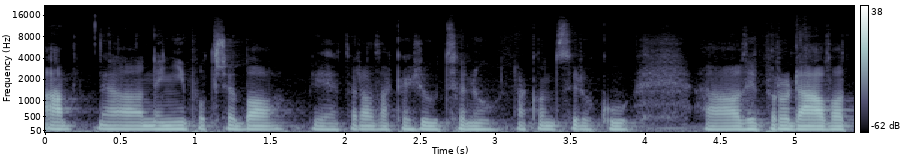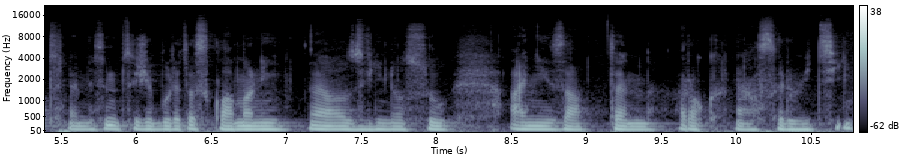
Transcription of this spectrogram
a není potřeba je teda za každou cenu na konci roku vyprodávat. Nemyslím si, že budete zklamaný z výnosu ani za ten rok následující.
